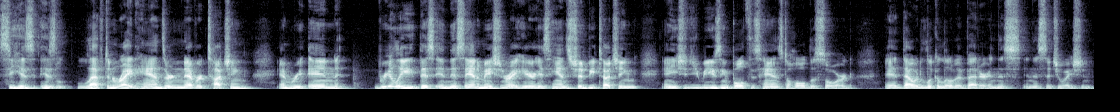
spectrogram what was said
see his his left and right hands are never touching, and re, in really this in this animation right here his hands should be touching and he should be using both his hands to hold the sword. And that would look a little bit better in this in this situation.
